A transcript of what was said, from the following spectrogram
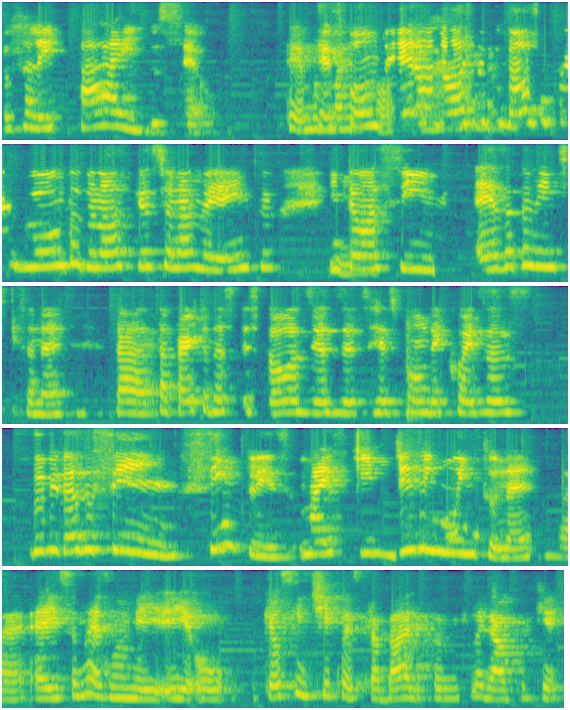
Eu falei, pai do céu, Temos responderam a nossa, nossa pergunta, do nosso questionamento. Então, assim, é exatamente isso, né? Tá, tá perto das pessoas e às vezes responder coisas dúvidas assim, simples, mas que dizem muito, né? É, é isso mesmo, Mi. E o, o, que eu senti com esse trabalho foi muito legal, porque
